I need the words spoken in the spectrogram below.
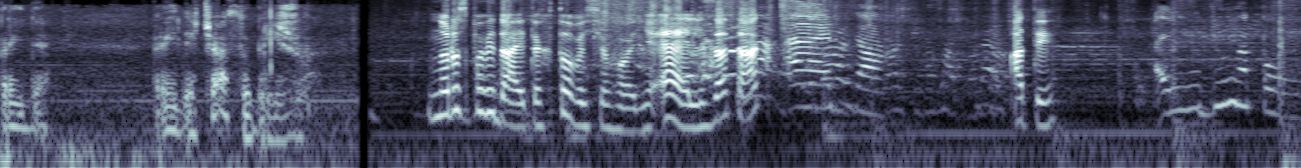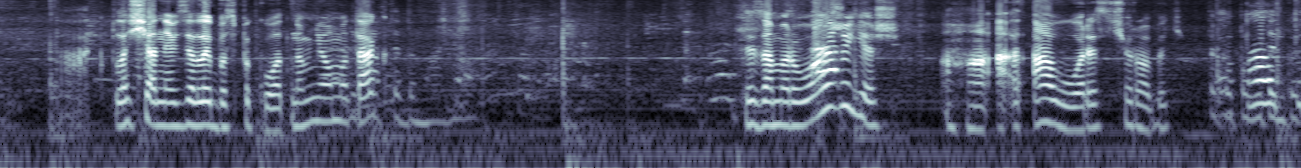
прийде. Прийде час, обріжу. Ну розповідайте, хто ви сьогодні? Ельза, так? Ельза. А ти? А людина паук. Так, плаща не взяли, бо спекотно в ньому, так? Ти заморожуєш? Ага, а, а Орес що робить? Пауки.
